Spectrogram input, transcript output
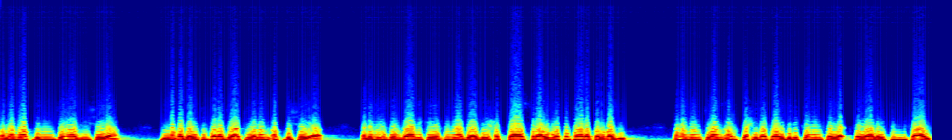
ولم أقض من جهازي شيئا. ثم غدوت فرجعت ولم أقض شيئا. فلم يزل ذلك يتنادى بي حتى أسرعوا وتفارق الغزو. فهممت أن أرتحل فأدركهم في, فيا ليتني فعلت.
